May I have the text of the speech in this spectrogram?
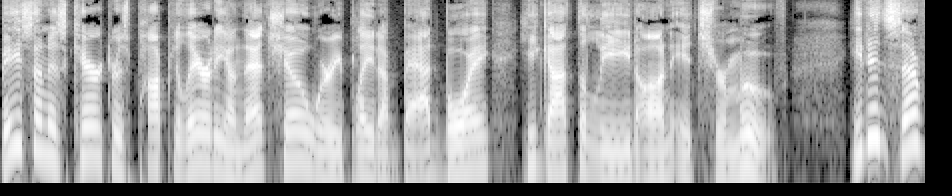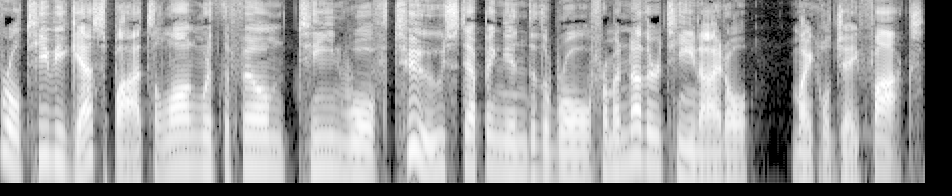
Based on his character's popularity on that show, where he played a bad boy, he got the lead on It's Your Move. He did several TV guest spots along with the film Teen Wolf 2, stepping into the role from another teen idol, Michael J. Fox.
